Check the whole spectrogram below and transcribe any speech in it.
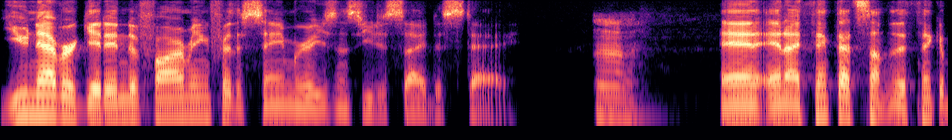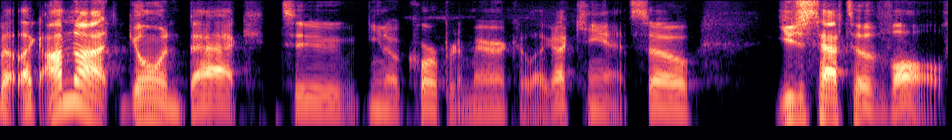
you never get into farming for the same reasons you decide to stay. Mm. And and I think that's something to think about. Like I'm not going back to, you know, corporate America. Like I can't. So you just have to evolve.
